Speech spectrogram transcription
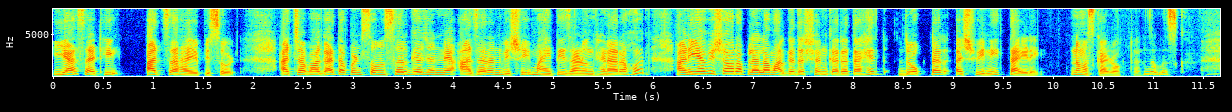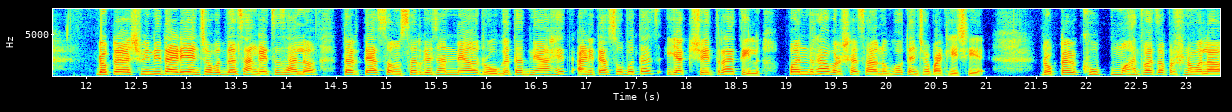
यासाठी आजचा हा एपिसोड. आजच्या भागात आपण संसर्गजन्य आजारांविषयी माहिती जाणून घेणार आहोत आणि या विषयावर आपल्याला मार्गदर्शन करत आहेत डॉक्टर अश्विनी तायडे. नमस्कार डॉक्टर. नमस्कार. डॉक्टर अश्विनी ताडे यांच्याबद्दल सांगायचं झालं तर त्या संसर्गजन्य रोगतज्ञ आहेत आणि त्यासोबतच या क्षेत्रातील पंधरा वर्षाचा अनुभव त्यांच्या पाठीशी आहे. डॉक्टर खूप महत्त्वाचा प्रश्न मला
